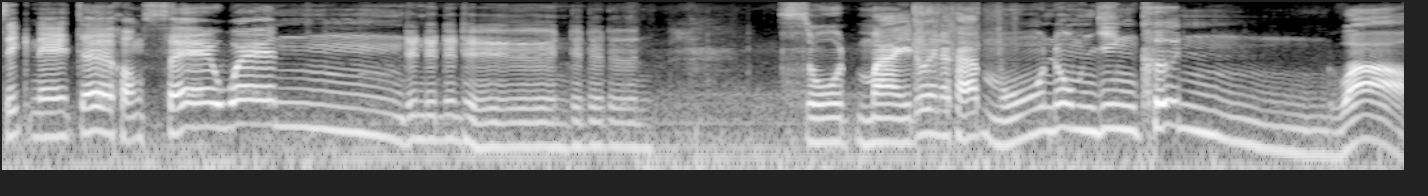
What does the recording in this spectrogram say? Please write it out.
ซิกเนเจอร์ของเซเว่นดึนดึนดึนดึนดึนดึนดึนสูตรใหม่ด้วยนะครับ หมูนุ่มยิ่งขึ้น ว้าว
